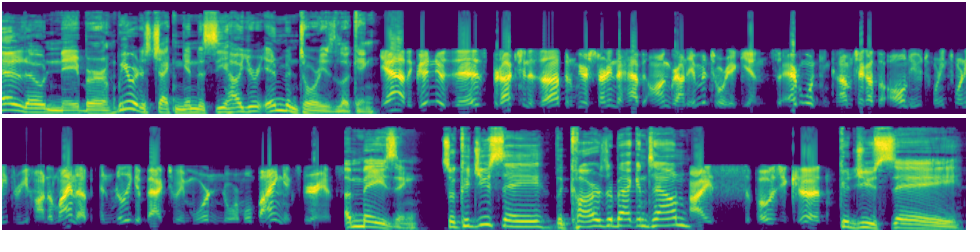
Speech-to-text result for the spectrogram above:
Hello, neighbor. We were just checking in to see how your inventory is looking. Yeah, the good news is production is up and we are starting to have on ground inventory again. So everyone can come check out the all new 2023 Honda lineup and really get back to a more normal buying experience. Amazing. So could you say the cars are back in town? I suppose you could. Could you say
